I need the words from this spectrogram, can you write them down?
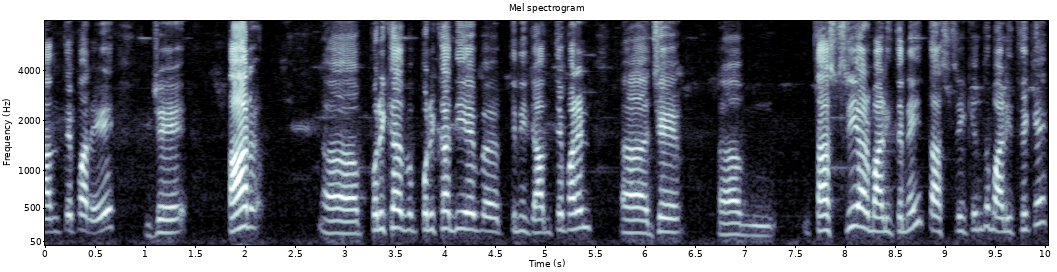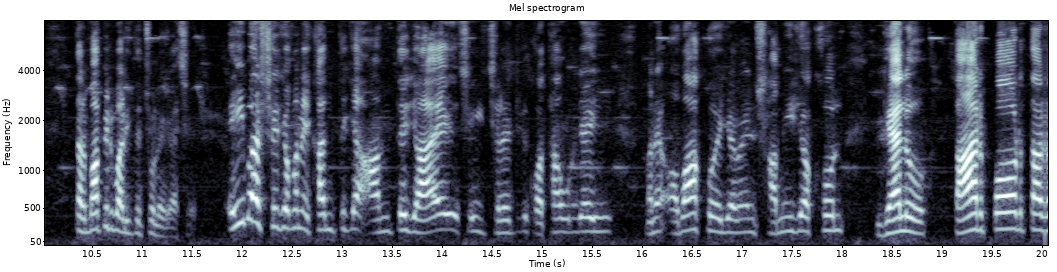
জানতে পারে যে তার পরীক্ষা পরীক্ষা দিয়ে তিনি জানতে পারেন যে তার স্ত্রী আর বাড়িতে নেই, তার স্ত্রী কিন্তু বাড়ি থেকে তার বাপের বাড়িতে চলে গেছে। এইবার সে যখন এখান থেকে আনতে যায়, সেই ছেলেটির কথা অনুযায়ী মানে অবাক হয়ে যাবেন, স্বামী যখন গেল, তারপর তার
